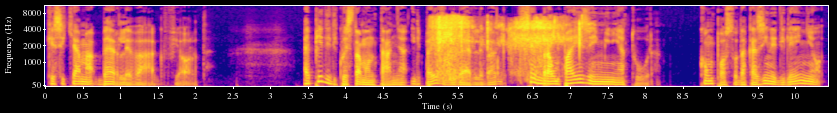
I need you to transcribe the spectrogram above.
che si chiama Berlevag Fjord. Ai piedi di questa montagna, il paese di Berlevag sembra un paese in miniatura, composto da casine di legno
